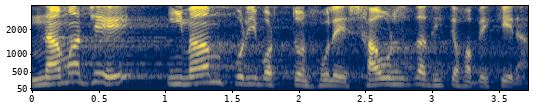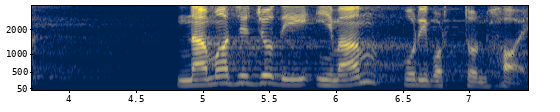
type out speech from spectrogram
নামাজে ইমাম পরিবর্তন হলে সাউরজদা দিতে হবে কিনা? নামাজে যদি ইমাম পরিবর্তন হয়,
